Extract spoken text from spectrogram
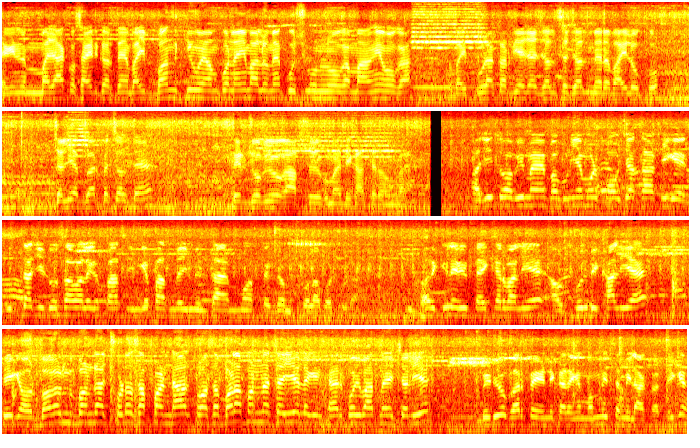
लेकिन मज़ाक को साइड करते हैं, भाई, बंद क्यों है, हमको नहीं मालूम है, कुछ उन लोगों का मांगे होगा तो भाई पूरा कर दिया जाए, जल्द से जल्द मेरे भाई लोग को। चलिए अब घर पे चलते हैं। फिर जो भी होगा, आप सभी को मैं दिखाते रहूँगा। अजी तो अभी मैं बबुनिया मोड़ पहुँचा था, ठीक है। गुप्ता जी डोसा वाले के पास, इनके पास भी मिलता है, मस्त एकदम छोला भटूरा। घर के लिए भी पैक करवा लिए और खुद भी खा लिया है, ठीक है। और बगल में बन रहा है छोटा सा पंडाल थोड़ा सा बड़ा बनना चाहिए, लेकिन खैर कोई बात नहीं, चलिए। वीडियो घर पे एंड करेंगे, मम्मी से मिलाकर, ठीक है।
